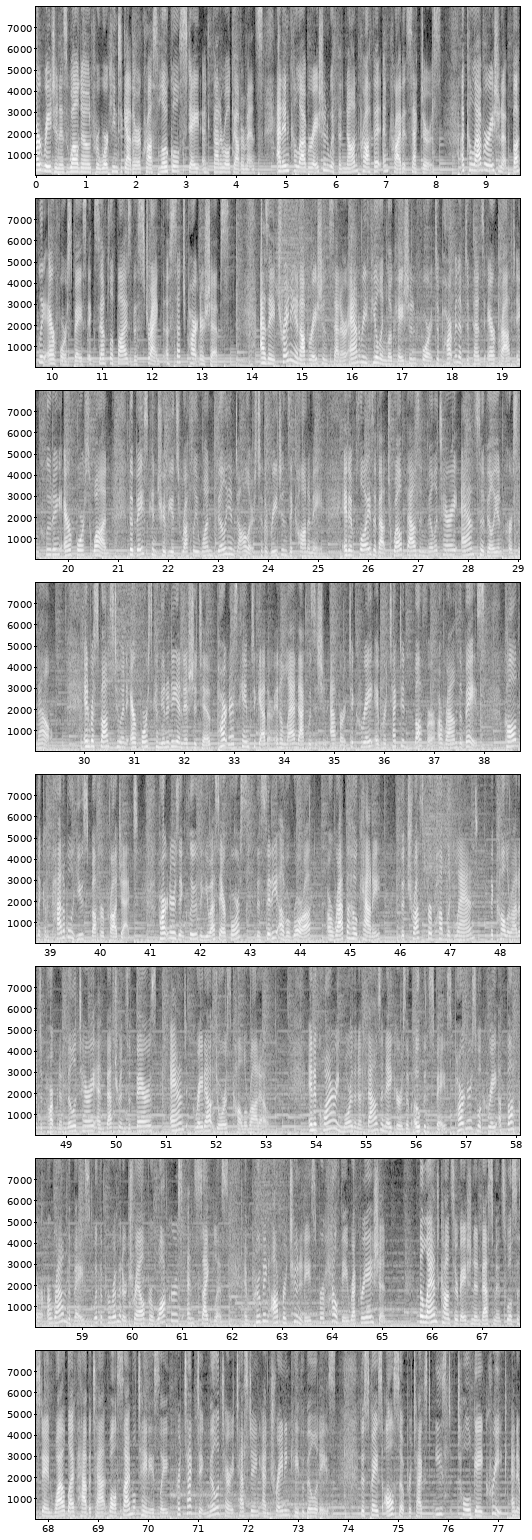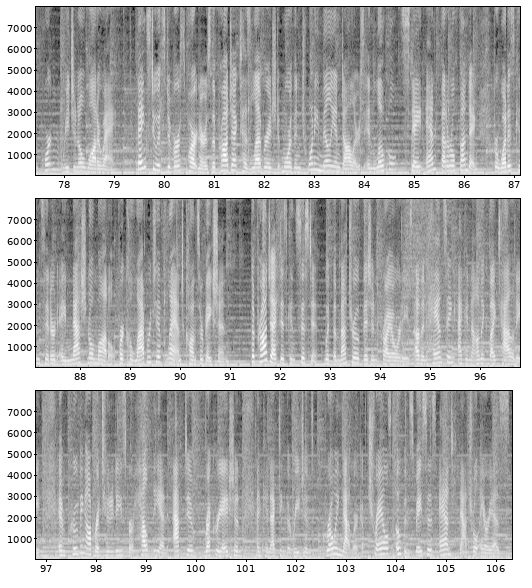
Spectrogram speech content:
Our region is well known for working together across local, state, and federal governments, and in collaboration with the nonprofit and private sectors. A collaboration at Buckley Air Force Base exemplifies the strength of such partnerships. As a training and operations center and refueling location for Department of Defense aircraft, including Air Force One, the base contributes roughly $1 billion to the region's economy. It employs about 12,000 military and civilian personnel. In response to an Air Force community initiative, partners came together in a land acquisition effort to create a protected buffer around the base, called the Compatible Use Buffer Project. Partners include the U.S. Air Force, the City of Aurora, Arapahoe County, the Trust for Public Land, the Colorado Department of Military and Veterans Affairs, and Great Outdoors Colorado. In acquiring more than a thousand acres of open space, partners will create a buffer around the base with a perimeter trail for walkers and cyclists, improving opportunities for healthy recreation. The land conservation investments will sustain wildlife habitat while simultaneously protecting military testing and training capabilities. The space also protects East Tollgate Creek, an important regional waterway. Thanks to its diverse partners, the project has leveraged more than $20 million in local, state, and federal funding for what is considered a national model for collaborative land conservation. The project is consistent with the Metro Vision priorities of enhancing economic vitality, improving opportunities for healthy and active recreation, and connecting the region's growing network of trails, open spaces, and natural areas.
